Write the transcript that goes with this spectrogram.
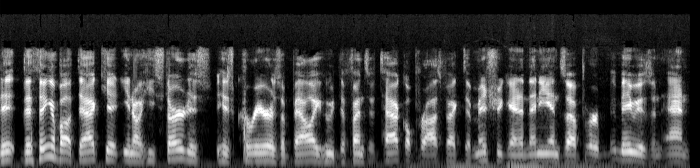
the the thing about that kid, you know, he started his, his career as a ballyhoo defensive tackle prospect at Michigan, and then he ends up, or maybe it was an N,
